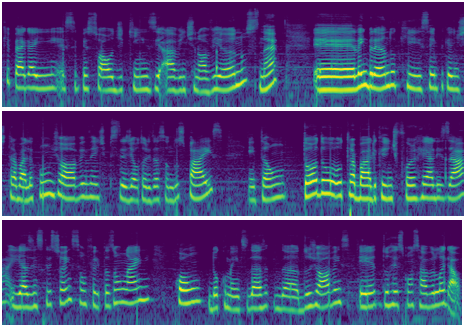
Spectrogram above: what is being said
que pega aí esse pessoal de 15 a 29 anos, né? É, lembrando que sempre que a gente trabalha com jovens, a gente precisa de autorização dos pais, então todo o trabalho que a gente for realizar e as inscrições são feitas online com documentos da, da, dos jovens e do responsável legal.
